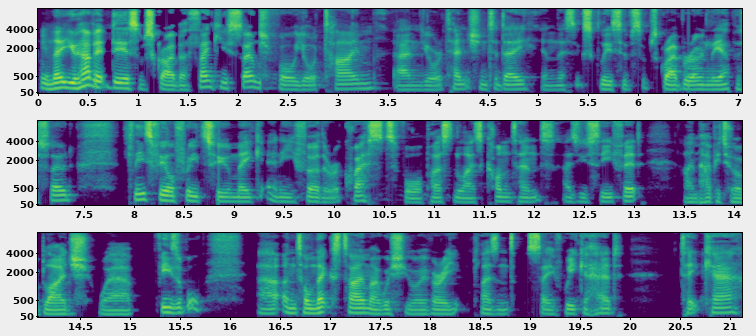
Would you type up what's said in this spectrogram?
And there you have it, dear subscriber. Thank you so much for your time and your attention today in this exclusive subscriber only episode. Please feel free to make any further requests for personalized content as you see fit. I'm happy to oblige where feasible. Uh, until next time, I wish you a very pleasant, safe week ahead. Take care,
